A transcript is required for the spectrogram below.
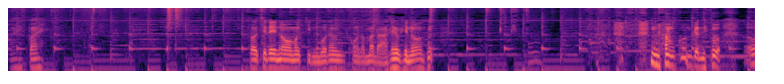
ไปไปก็จะได้นอมากินบ่ทำของธรรมดาเด้อพี่น้องนำคนกันอยู่โอ้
